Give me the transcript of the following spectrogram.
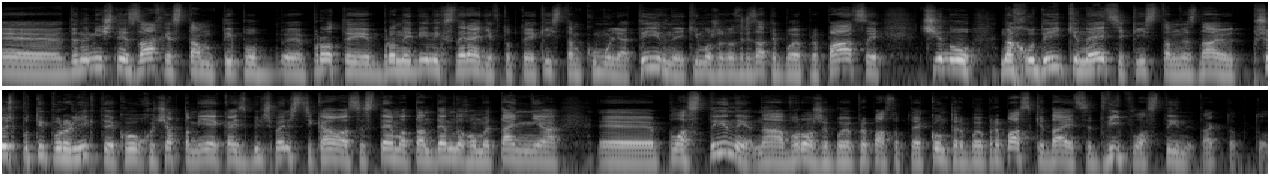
е, Динамічний захист там, типу, е, проти бронебійних снарядів, тобто якийсь там кумулятивний, який може розрізати боєприпаси, чи ну на худий кінець, якийсь там, не знаю, щось по типу релікти, якого хоча б там є якась більш-менш цікава система тандемного метання е, пластини на ворожий боєприпас. Тобто як контрбоєприпас кидається дві пластини, так? Тобто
